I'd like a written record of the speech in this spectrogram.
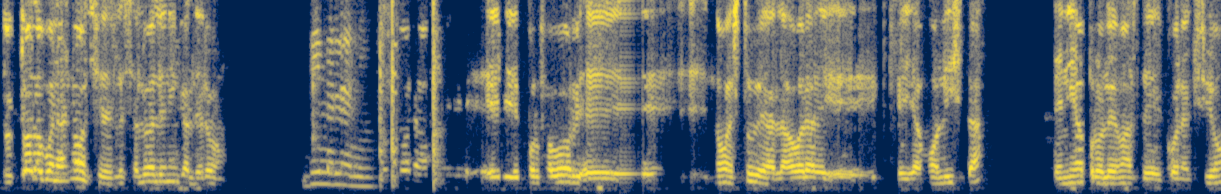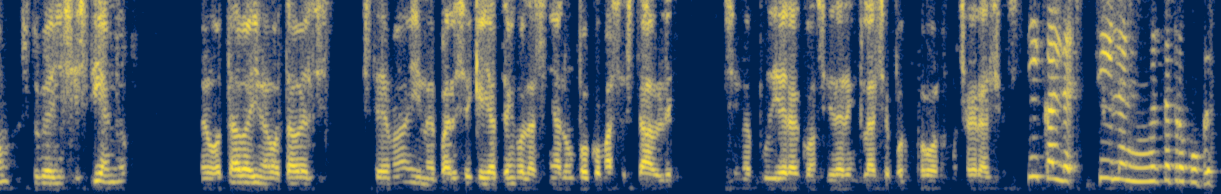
Doctora, buenas noches. Le saluda Lenin Calderón. Dime, Lenin. Doctora, eh, por favor, eh, no estuve a la hora de que llamó lista. Tenía problemas de conexión. Estuve insistiendo. Me botaba y me botaba el sistema y me parece que ya tengo la señal un poco más estable. Si me pudiera considerar en clase, por favor. Muchas gracias. Sí, Calde sí Lenin, no te preocupes.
